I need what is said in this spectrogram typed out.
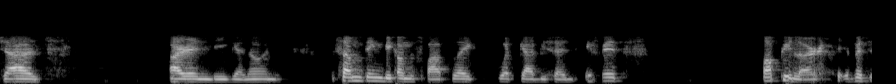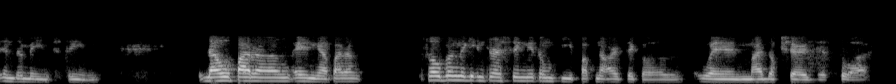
jazz, R&B, ganon. Something becomes pop, like what Gabby said. If it's popular, if it's in the mainstream. Now, parang, ayun nga, parang sobrang naging interesting nitong P-pop na article when Maddox shared it to us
